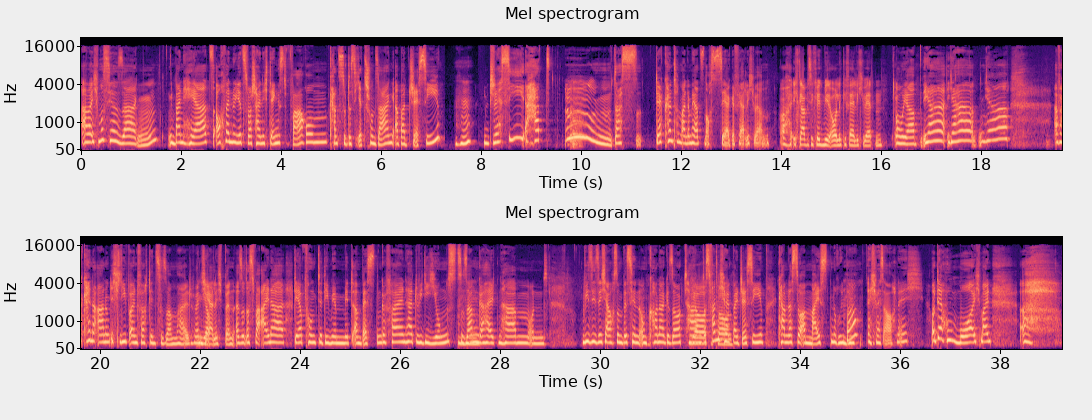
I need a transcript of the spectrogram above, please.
Aber ich muss ja sagen, mein Herz, auch wenn du jetzt wahrscheinlich denkst, warum kannst du das jetzt schon sagen, aber Jessie, mhm. Jessie hat mm, das der könnte meinem Herzen auch sehr gefährlich werden. Oh, ich glaube, sie können mir alle gefährlich werden. Oh ja, ja, ja, ja. Aber keine Ahnung, ich liebe einfach den Zusammenhalt, wenn ich ja. ehrlich bin. Also das war einer der Punkte, die mir mit am besten gefallen hat, wie die Jungs mhm. zusammengehalten mhm. haben und wie sie sich auch so ein bisschen um Connor gesorgt haben. Ja, das total. fand ich halt bei Jessie, kam das so am meisten rüber. Mhm. Ich weiß auch nicht. Und der Humor, ich meine,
